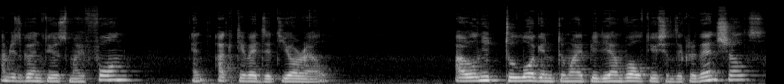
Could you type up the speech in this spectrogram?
I'm just going to use my phone and activate that URL. I will need to log into my PDM Vault using the credentials.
